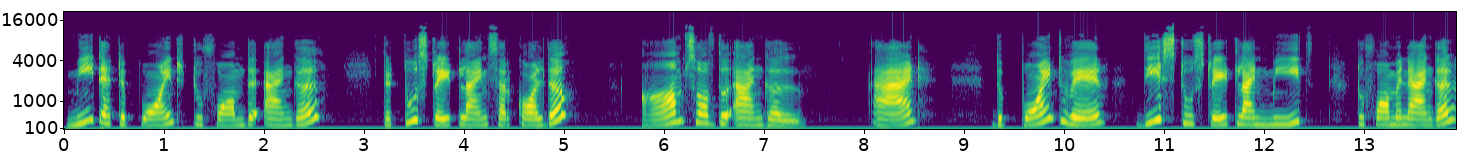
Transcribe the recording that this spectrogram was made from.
meet at a point to form the angle, the two straight lines are called the arms of the angle. And the point where these two straight lines meet to form an angle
